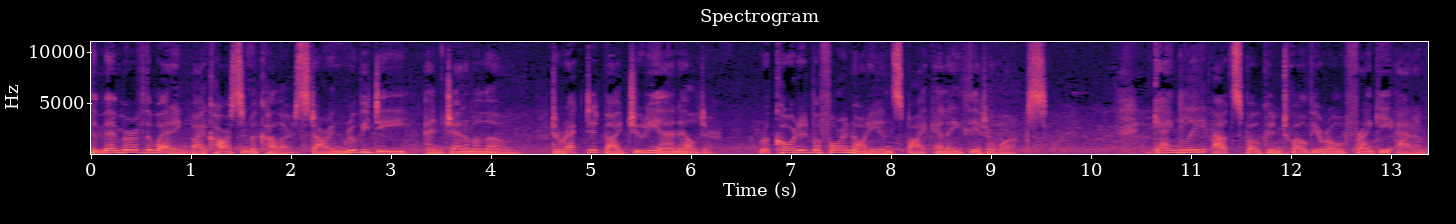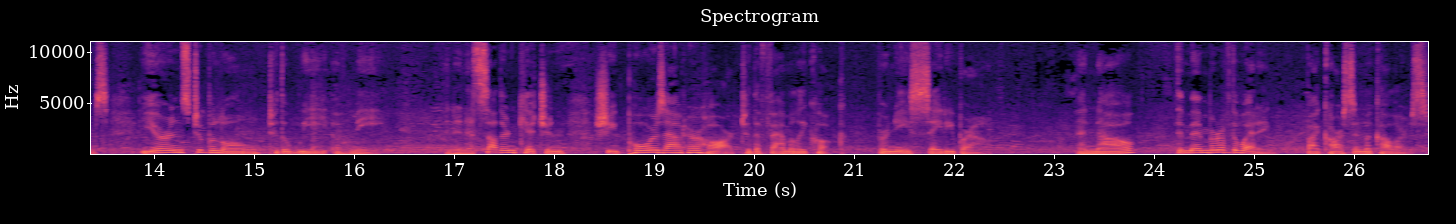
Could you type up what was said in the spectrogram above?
The Member of the Wedding by Carson McCullers, starring Ruby Dee and Jena Malone. Directed by Judy Ann Elder. Recorded before an audience by LA Theatre Works. Gangly, outspoken 12 year old Frankie Addams yearns to belong to the we of me. And in a southern kitchen, she pours out her heart to the family cook, Berenice Sadie Brown. And now, The Member of the Wedding by Carson McCullers.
